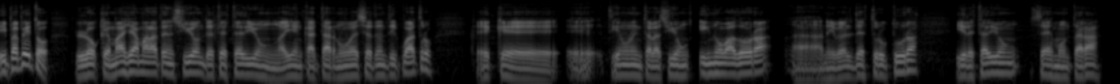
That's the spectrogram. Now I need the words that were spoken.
Y Pepito, lo que más llama la atención de este estadio ahí en Qatar 974 es que eh, tiene una instalación innovadora a nivel de estructura y el estadio se desmontará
